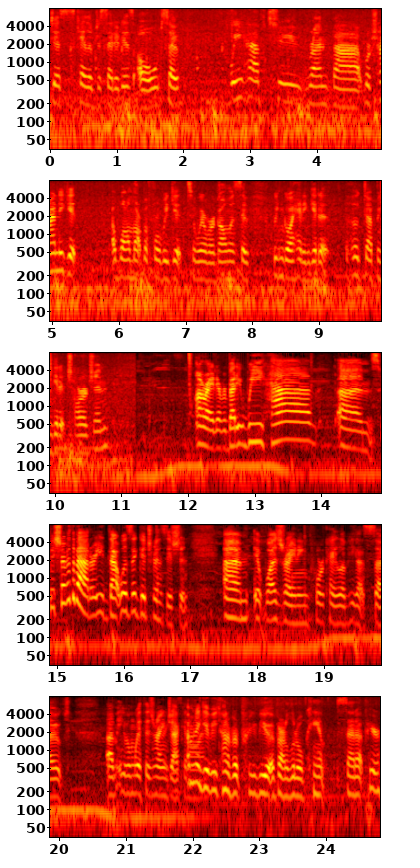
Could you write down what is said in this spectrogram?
just Caleb just said, it is old. So we have to run by. We're trying to get a Walmart before we get to where we're going, so we can go ahead and get it hooked up and get it charging. All right, everybody, we have um, switched over the battery. That was a good transition. Um, it was raining. Poor Caleb, he got soaked. Um, even with his rain jacket. I'm going to give you kind of a preview of our little camp setup here.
